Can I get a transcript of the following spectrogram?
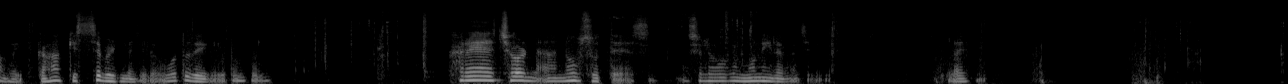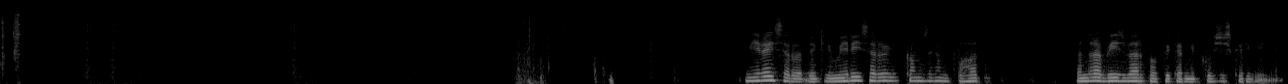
कहाँ भाई, कहाँ, किससे बैठने चले? वो तो देख लो तुम पहले। अरे छोड़ ना नूब्स होते हैं ऐसे। लोगों के मुँह नहीं लगना चाहिए। लाइफ में। मेरा ही सर्वर देखिए, मेरे ही सर्वर कम से कम बहुत पंद्रह बीस बार कॉपी करने की कोशिश करी गई है।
